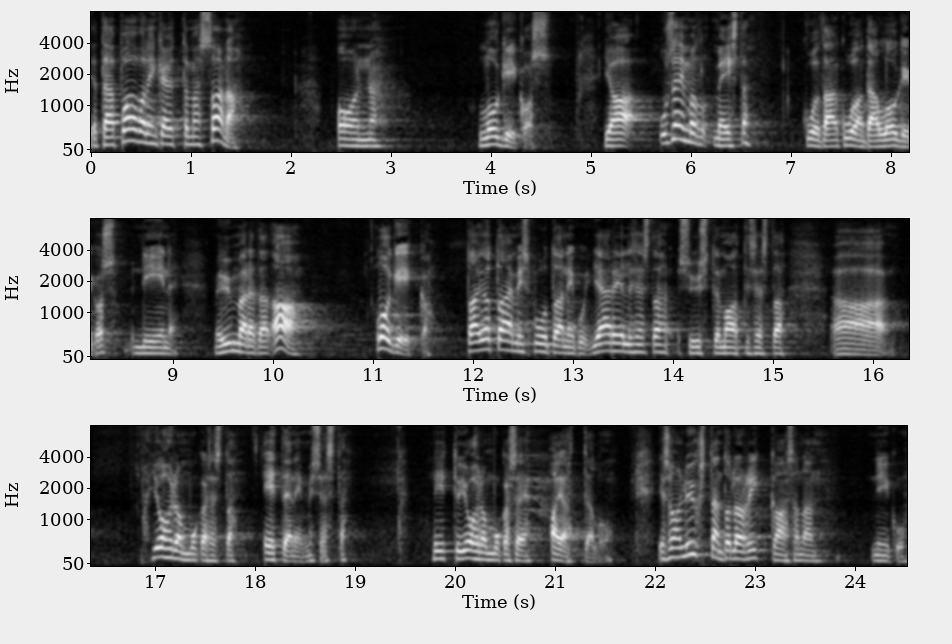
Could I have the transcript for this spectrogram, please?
Ja tämä Paavalin käyttämä sana on logikos. Ja useimmat meistä, kuullaan, kuullaan tämä logikos, niin me ymmärretään, että logiikka. Tai jotain, missä puhutaan niin kuin järjellisestä, systemaattisesta, ää, johdonmukaisesta etenemisestä. Liittyy johdonmukaiseen ajatteluun. Ja se on yksi tämän todella rikkaan sanan niin kuin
